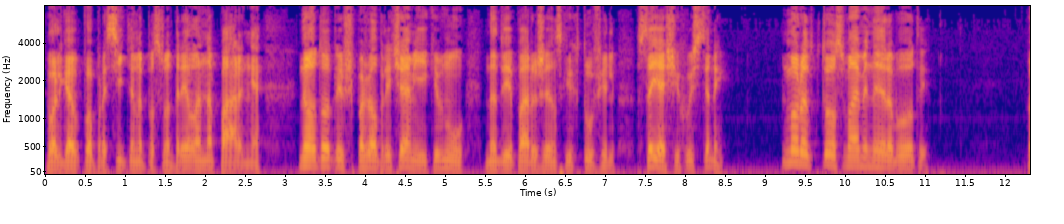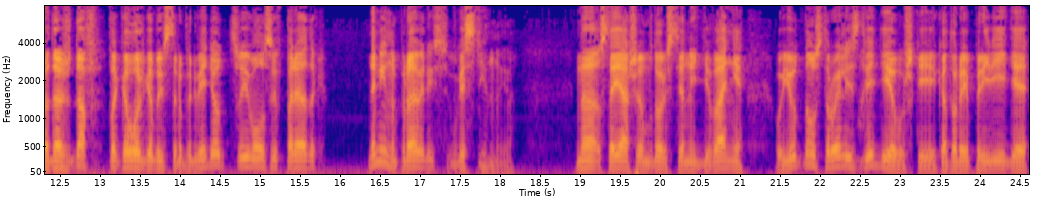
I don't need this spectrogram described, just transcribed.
Ольга вопросительно посмотрела на парня, но тот лишь пожал плечами и кивнул на две пары женских туфель, стоящих у стены. Может, кто с маминой работы. Подождав, пока Ольга быстро приведет свои волосы в порядок, они направились в гостиную. На стоявшем вдоль стены диване уютно устроились две девушки, которые при виде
